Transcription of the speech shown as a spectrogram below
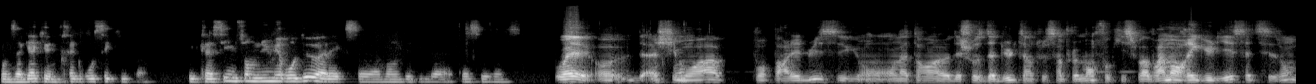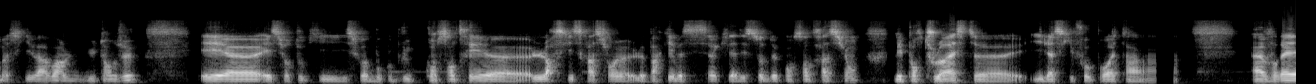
Gonzaga qui a une très grosse équipe, hein, qui est classé, il me semble, numéro 2, Alex, avant le début de la, de la saison. Ouais, chez moi, pour parler de lui, on, attend euh, des choses d'adultes, hein, tout simplement. Il faut qu'il soit vraiment régulier cette saison parce qu'il va avoir du temps de jeu et, euh, surtout qu'il soit beaucoup plus concentré euh, lorsqu'il sera sur le, parquet. Bah, c'est vrai qu'il a des sautes de concentration, mais pour tout le reste, il a ce qu'il faut pour être un, vrai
